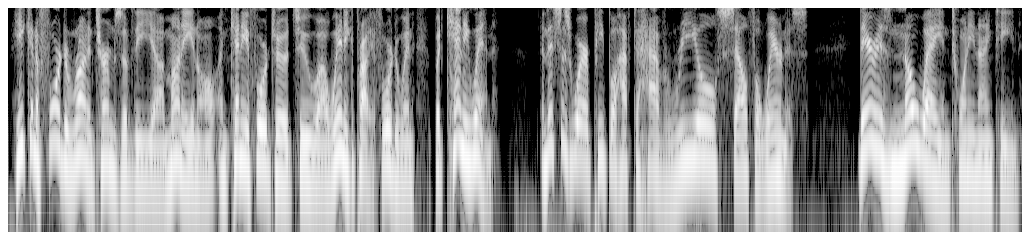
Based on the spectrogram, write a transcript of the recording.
he can afford to run in terms of the uh, money and all. And can he afford to to uh, win? He could probably afford to win, but can he win? And this is where people have to have real self awareness. There is no way in 2019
